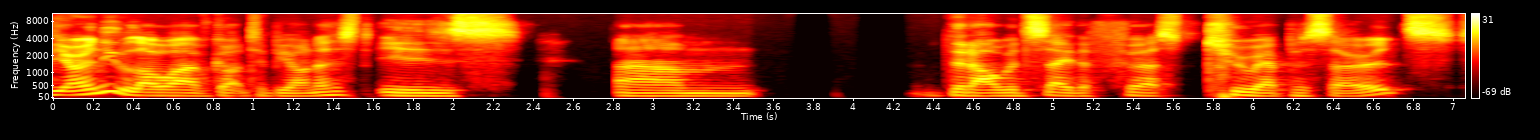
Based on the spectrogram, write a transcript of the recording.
the only low I've got to be honest is um that I would say the first two episodes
